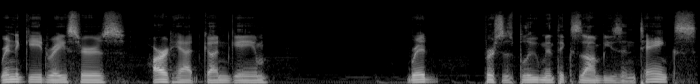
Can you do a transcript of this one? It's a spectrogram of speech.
Renegade Racers, Hard Hat Gun Game, Red versus Blue Mythic Zombies and Tanks,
